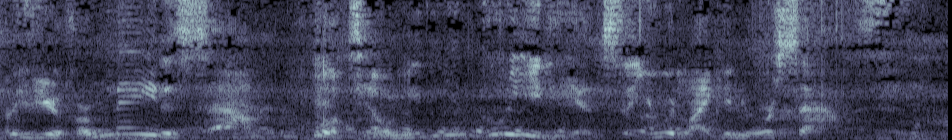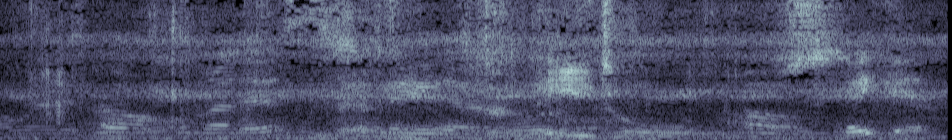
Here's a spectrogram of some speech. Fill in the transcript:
Have you ever made a salad? Well, tell me the ingredients that you would like in your salad. Oh, lettuce, tomato, Tomatoes, oh, bacon.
